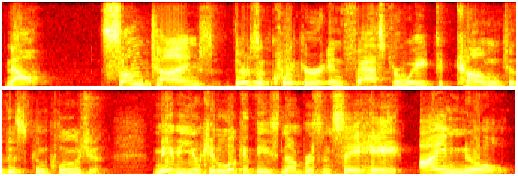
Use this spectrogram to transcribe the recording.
Now, sometimes there's a quicker and faster way to come to this conclusion. Maybe you can look at these numbers and say, hey, I know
